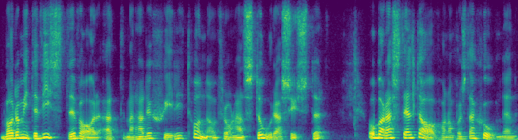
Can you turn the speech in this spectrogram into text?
Vad de inte visste var att man hade skilt honom från hans stora syster och bara ställt av honom på stationen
